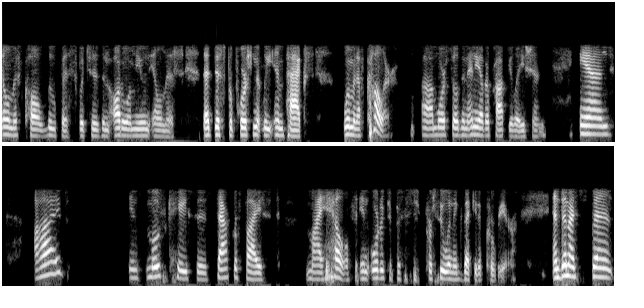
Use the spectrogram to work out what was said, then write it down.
illness called lupus, which is an autoimmune illness that disproportionately impacts women of color uh, more so than any other population. And I've, in most cases, sacrificed my health in order to pursue an executive career. And then I spent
